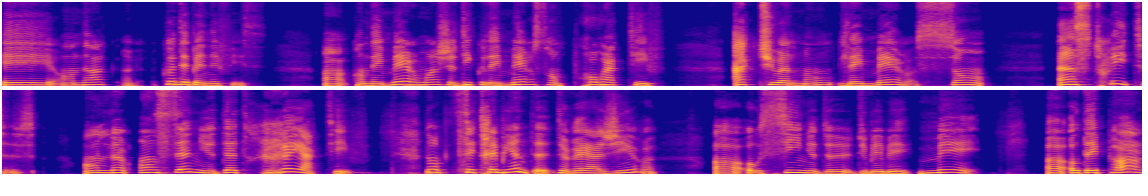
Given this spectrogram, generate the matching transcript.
et on n'a que des bénéfices. quand les mères, moi je dis que les mères sont proactives actuellement, les mères sont instruites, on leur enseigne d'être réactives. Donc, c'est très bien de, réagir euh, aux signes du bébé, mais euh, au départ,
